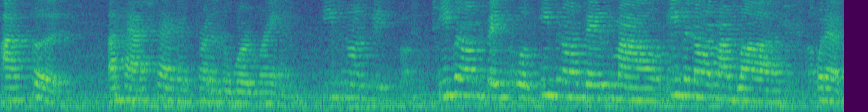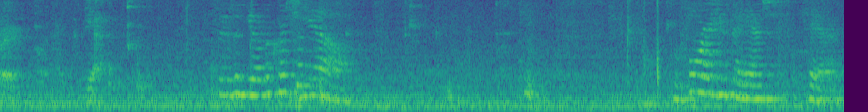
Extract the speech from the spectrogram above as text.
I put a hashtag in front of the word ran. Even on Facebook? Even on Facebook, even on Daily Mile, even on my blog, whatever. Yeah. Susan, you have a question? Yeah. Before I use a hashtag,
